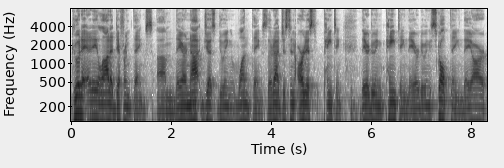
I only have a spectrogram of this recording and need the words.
good at a lot of different things. Um, they are not just doing one thing. So they're not just an artist painting. They are doing painting. They are doing sculpting. They are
